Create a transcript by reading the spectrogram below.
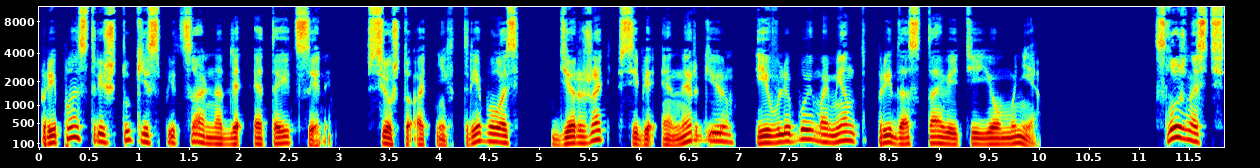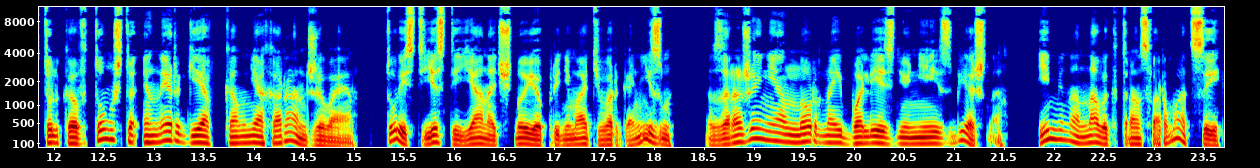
Припас три штуки специально для этой цели. Все, что от них требовалось, держать в себе энергию и в любой момент предоставить ее мне. Сложность только в том, что энергия в камнях оранжевая. То есть, если я начну ее принимать в организм, заражение норной болезнью неизбежно. Именно навык трансформации,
